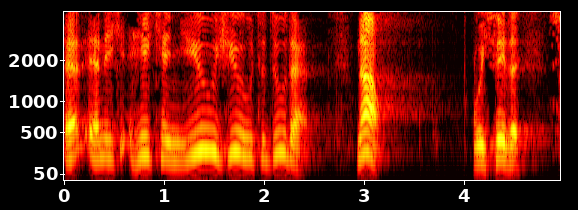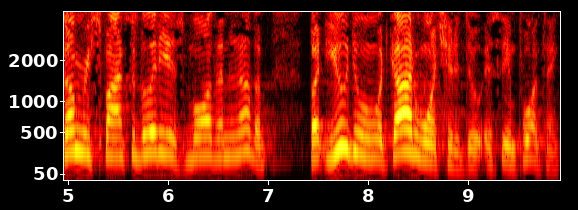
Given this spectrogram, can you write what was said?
and, and he, he can use you to do that. Now, we see that some responsibility is more than another, but you doing what God wants you to do is the important thing.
